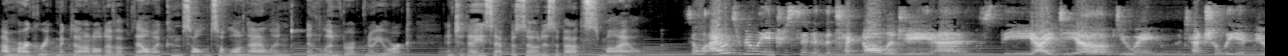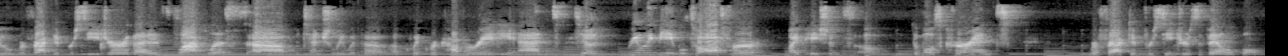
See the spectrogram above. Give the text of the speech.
I'm Marguerite McDonald of Ophthalmic Consultants of Long Island in Lynbrook, New York, and today's episode is about SMILE. So I was really interested in the technology and the idea of doing potentially a new refractive procedure that is flapless, uh, potentially with a, a, quick recovery, and to really be able to offer my patients uh, the most current refractive procedures available.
